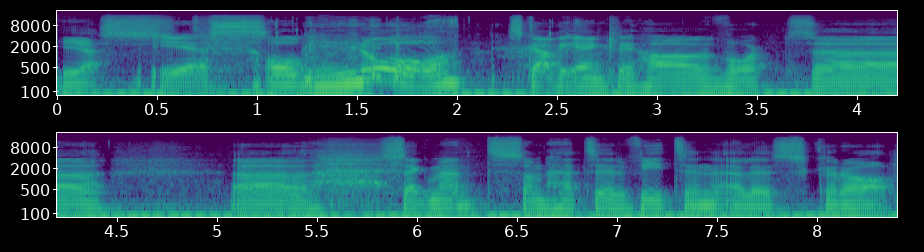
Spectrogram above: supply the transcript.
Yes. Yes. Og nå skal vi egentlig ha vårt uh, uh, segment som heter Viten eller skrap.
